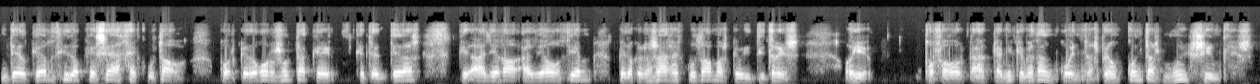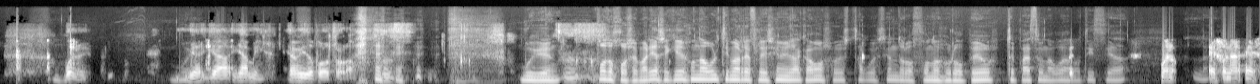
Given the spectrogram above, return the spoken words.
del que he recibido que se ha ejecutado, porque luego resulta que, te enteras que ha llegado, ha llegado 100, pero que no se ha ejecutado más que 23. Oye, por favor, que a mí que me hagan cuentas, pero cuentas muy simples. Bueno, ya, ya, ya, me, ya he ido por otro lado. Muy bien. Bueno, José María, si quieres una última reflexión y ya acabamos con esta cuestión de los fondos europeos, ¿te parece una buena noticia? Bueno, es una, es,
